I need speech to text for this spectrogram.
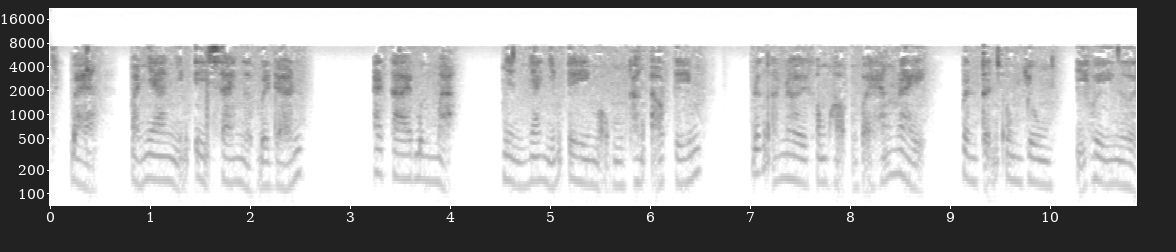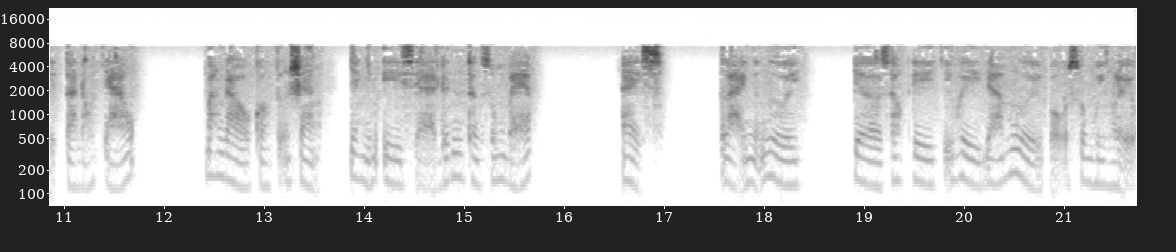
chiếc bàn mà nhan nhiễm y sai người bê đến. Hai tay bưng mặt, nhìn nhan nhiễm y một thân áo tím, đứng ở nơi không hợp với hắn này, bình tĩnh ung dung, chỉ huy người ta nấu cháo. Ban đầu còn tưởng rằng Giang nhiễm y sẽ đến thân xuống bếp. Ace, lại những người, chờ sau khi chỉ huy đám người bổ sung nguyên liệu,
